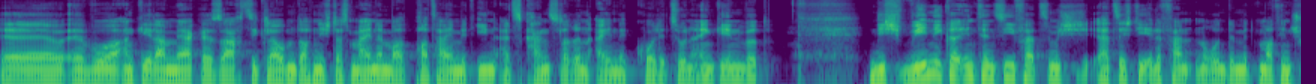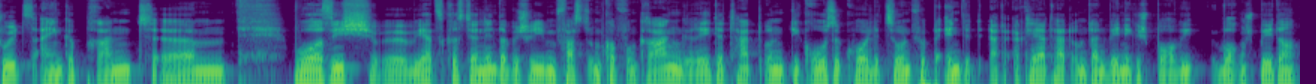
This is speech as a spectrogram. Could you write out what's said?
äh, äh, wo Angela Merkel sagt, sie glauben doch nicht, dass meine Partei mit Ihnen als Kanzlerin eine Koalition eingehen wird. Nicht weniger intensiv hat, mich, hat sich die Elefantenrunde mit Martin Schulz eingebrannt, ähm, wo er sich, äh, wie hat es Christian Linder beschrieben, fast um Kopf und Kragen geredet hat und die große Koalition für beendet er erklärt hat, um dann wenige Wochen später,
